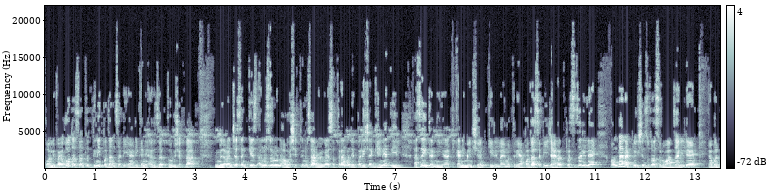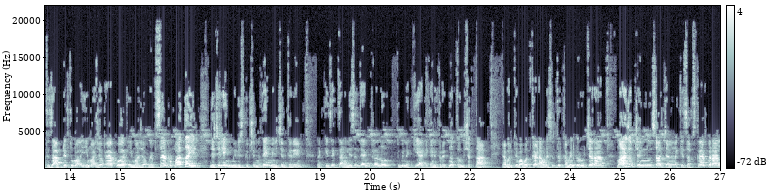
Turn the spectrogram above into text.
क्वालिफाय होत असाल तर तिन्ही पदांसाठी या ठिकाणी अर्ज करू शकता. उमेदवारांच्या संख्येस अनुसरून आवश्यकतेनुसार वेगवेगळ्या सत्रांमध्ये परीक्षा घेण्यात येईल असंही त्यांनी या ठिकाणी मेन्शन केलेलं आहे. मात्र या पदासाठी जाहिरात प्रसिद्ध झालेली आहे. ऑनलाईन ऍप्लिकेशन सुद्धा सुरुवात झालेली आहे. या भरतीचा अपडेट तुम्हाला इमा जॉब ॲपवर इमा जॉब वेबसाईटवर पाहता येईल ज्याची लिंक मी डिस्क्रिप्शनमध्ये मेन्शन करेन. नक्कीच एक चांगली संधी आहे मित्रांनो तुम्ही नक्की या ठिकाणी प्रयत्न करू शकता. या भरतीबाबत काय डाऊट असेल तर कमेंट करून विचारा. महाजॉब चॅनलनुसार चॅनल नक्की सबस्क्राईब कराल.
